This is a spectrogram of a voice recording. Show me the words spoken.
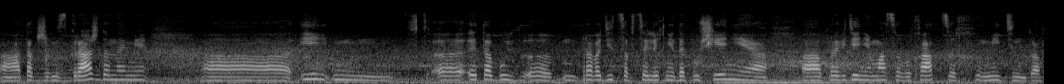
а также с гражданами. А, и э, это будет проводиться в целях недопущения проведения массовых акций, митингов.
